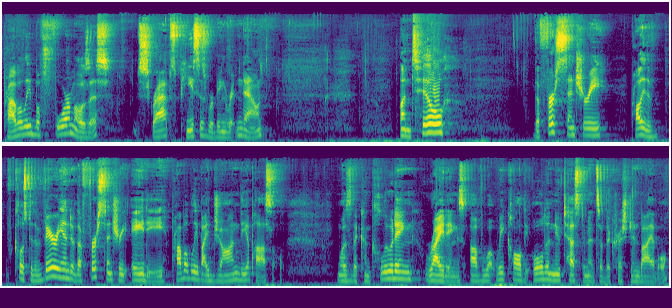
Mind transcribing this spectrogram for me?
probably before Moses. Scraps, pieces were being written down, until the first century, probably the, close to the very end of the first century AD, probably by John the Apostle was the concluding writings of what we call the Old and New Testaments of the Christian Bible.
